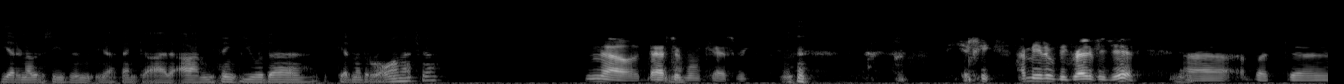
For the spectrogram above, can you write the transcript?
yet another season. Yeah, thank God. Um, you think you would uh, get another role on that show? No, Bastard won't cast me. I mean, it would be great if he did, Yeah. uh, but uh,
